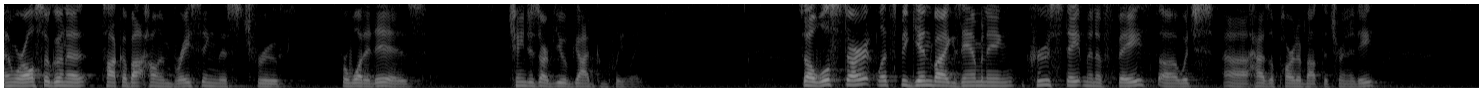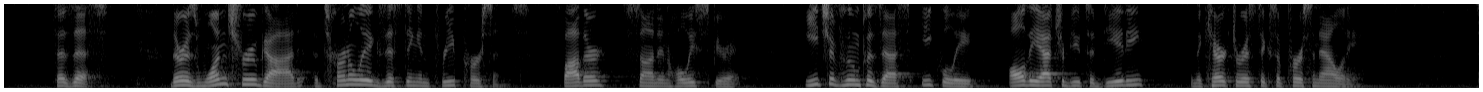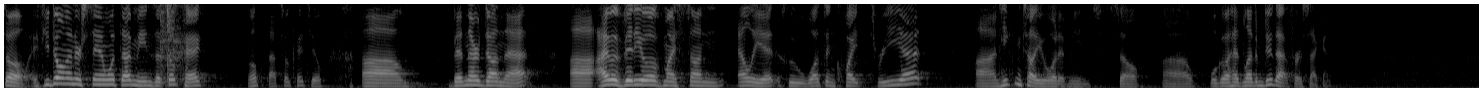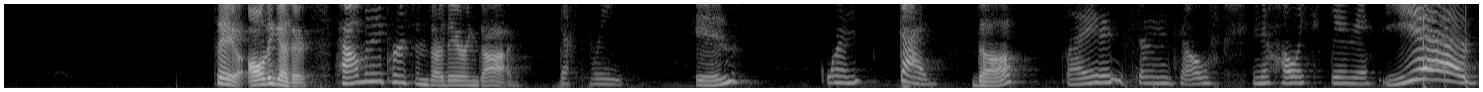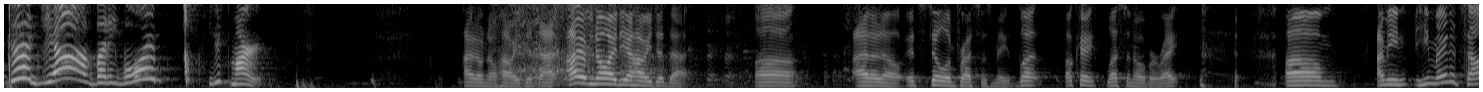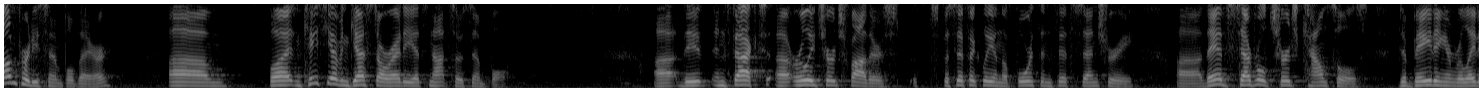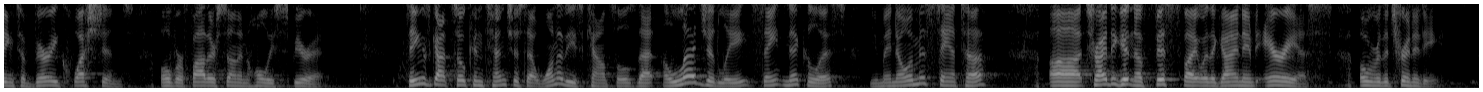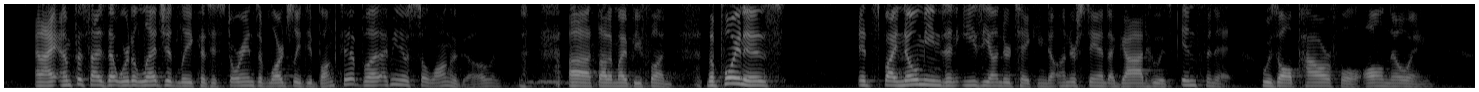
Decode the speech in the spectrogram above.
And we're also going to talk about how embracing this truth for what it is changes our view of God completely. So we'll start. Let's begin by examining Cru's statement of faith, uh, which uh, has a part about the Trinity. It says this There is one true God, eternally existing in three persons Father, Son, and Holy Spirit each of whom possess equally all the attributes of deity and the characteristics of personality. So, if you don't understand what that means, that's okay. Oh, that's okay too. Um, been there, done that. Uh, I have a video of my son Elliot, who wasn't quite three yet, uh, and he can tell you what it means. So, uh, we'll go ahead and let him do that for a second. Say it all together. How many persons are there in God? The three. In One God. the Father and Son, Self, and the Holy Spirit. Yes, good job, buddy boy. You're smart. I don't know how he did that. I have no idea how he did that. Uh, I don't know. It still impresses me. But okay, lesson over, right? um, I mean, he made it sound pretty simple there. Um, but in case you haven't guessed already, it's not so simple. Uh, the, in fact, uh, early church fathers, specifically in the fourth and fifth century, uh, they had several church councils debating and relating to very questions over Father, Son, and Holy Spirit. Things got so contentious at one of these councils that allegedly St. Nicholas, you may know him as Santa, uh, tried to get in a fist fight with a guy named Arius over the Trinity. And I emphasize that word allegedly because historians have largely debunked it, but I mean, it was so long ago. I uh, thought it might be fun. The point is, it's by no means an easy undertaking to understand a God who is infinite, who is all powerful, all knowing.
